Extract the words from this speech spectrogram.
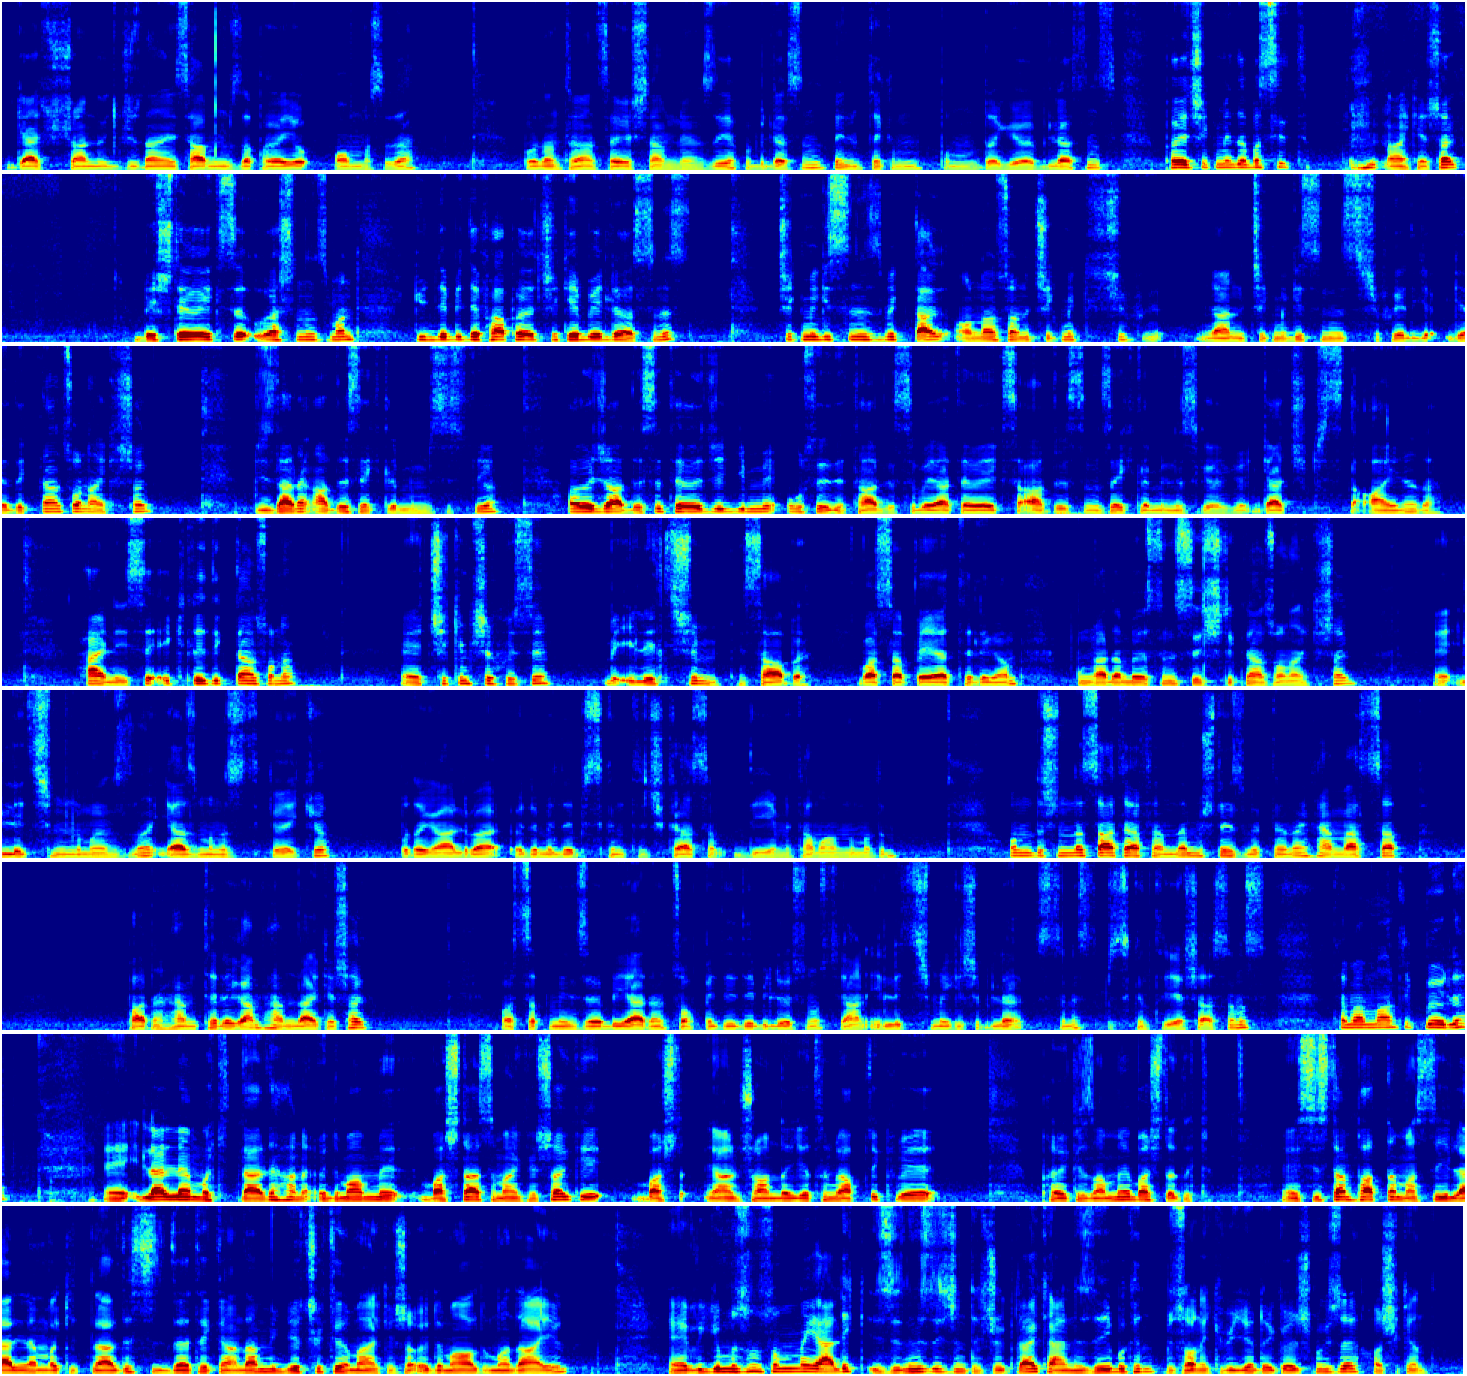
Gerçi şu anda cüzdan hesabımızda para yok olmasa da buradan transfer işlemlerinizi yapabilirsiniz. Benim takımım bunu da görebilirsiniz. Para çekme de basit arkadaşlar. 5 TL eksi uğraştığınız zaman günde bir defa para çekebiliyorsunuz. Çekmek istediğiniz miktar ondan sonra çekmek şifre, yani çekmek istediğiniz şifreyi gi- girdikten sonra arkadaşlar bizlerden adres eklememizi istiyor. Aracı adresi TRC20 USDT adresi veya TRX adresinizi eklemeniz gerekiyor. Gerçi ikisi de aynı da. Her neyse ekledikten sonra e, çekim şifresi ve iletişim hesabı WhatsApp veya Telegram bunlardan birisini seçtikten sonra arkadaşlar e, iletişim numaranızı yazmanız gerekiyor. Bu da galiba ödemede bir sıkıntı çıkarsa diye mi tam anlamadım. Onun dışında sağ taraftan da müşteri hizmetlerinden hem WhatsApp pardon hem Telegram hem de arkadaşlar WhatsApp benzeri bir yerden sohbet edebiliyorsunuz. Yani iletişime geçebilirsiniz bir sıkıntı yaşarsanız. Tamam mantık böyle. E, ilerleyen vakitlerde hani ödeme almaya başlarsam arkadaşlar ki başla, yani şu anda yatırım yaptık ve para kazanmaya başladık. E, sistem patlamazsa ilerleyen vakitlerde sizlere tekrardan video çekerim arkadaşlar ödeme aldığıma dair. E, videomuzun sonuna geldik. İzlediğiniz için teşekkürler. Kendinize iyi bakın. Bir sonraki videoda görüşmek üzere. Hoşçakalın.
